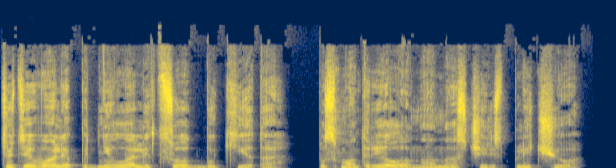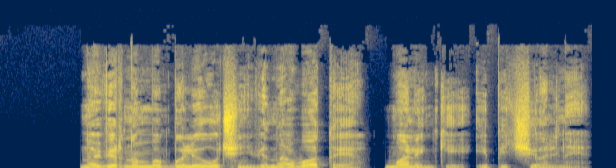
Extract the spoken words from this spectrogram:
Тетя Валя подняла лицо от букета, посмотрела на нас через плечо. Наверное, мы были очень виноватые, маленькие и печальные.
